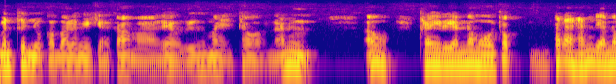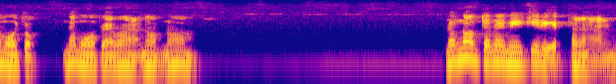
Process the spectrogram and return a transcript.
มันขึ้นอยู่กับบารมีแก่กล้ามาแล้วหรือไม่เท่านั้น เอา้า ใครเรียนนโมจบ พระอรหันต์เรียนนโมจบนโมแปลว่านอบน้อมน้อมน้อมจะไม่มีกิเลสพระอรหันต์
